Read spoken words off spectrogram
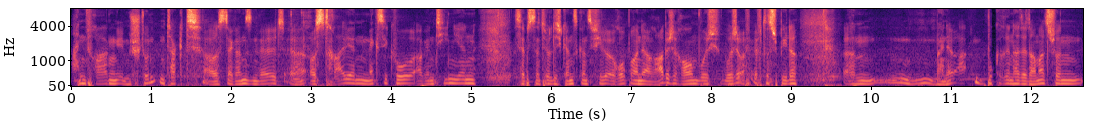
Anfragen im Stundentakt aus der ganzen Welt. Äh, Australien, Mexiko, Argentinien, selbst natürlich ganz, ganz viel Europa und der arabische Raum, wo ich, wo ich öfters spiele. Ähm, meine Bookerin hatte damals schon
